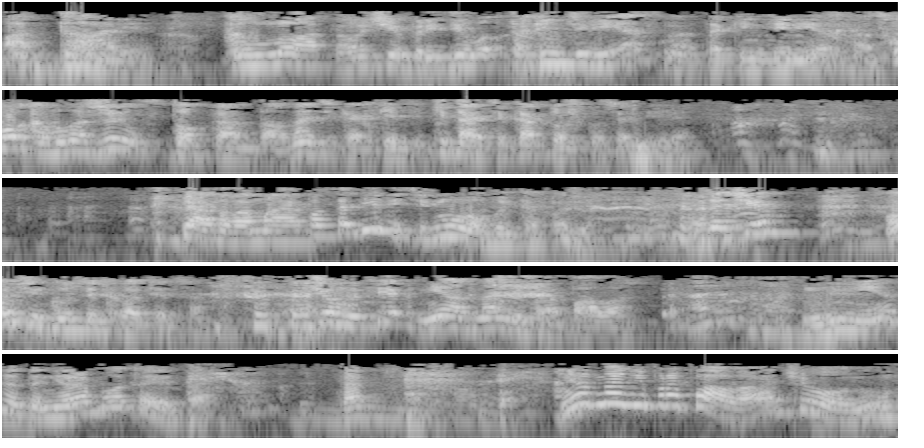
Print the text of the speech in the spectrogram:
отдали. Классно, вообще предел. Так интересно, так интересно. Сколько вложил, столько отдал. Знаете, как эти китайцы картошку садили. 5 мая посадили, 7 выкопали. Зачем? Очень кушать хочется. В чем эффект? Ни одна не пропала. Нет, это не работает так. так. Ни одна не пропала. А чего? Ну,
